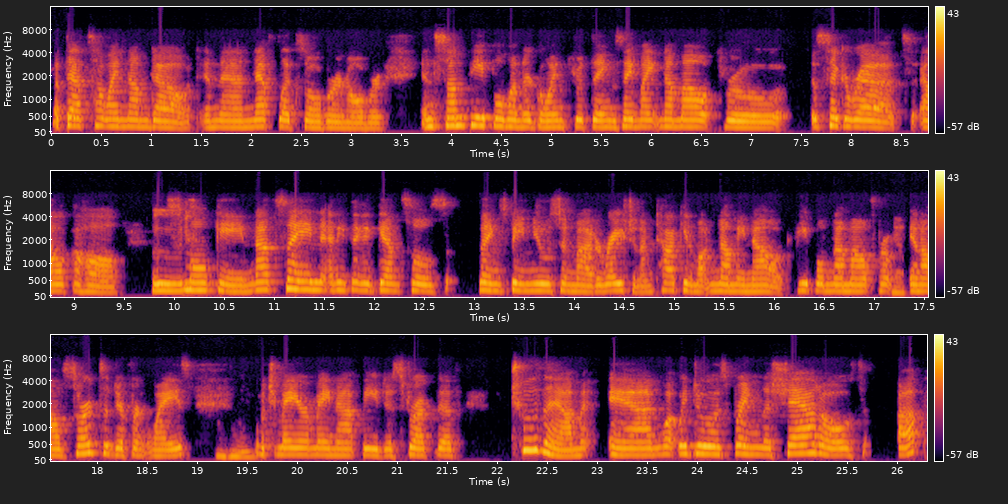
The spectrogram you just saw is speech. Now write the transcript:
but that's how I numbed out. And then Netflix over and over. And some people, when they're going through things, they might numb out through cigarettes, alcohol, Food. smoking. Not saying anything against those things being used in moderation. I'm talking about numbing out. People numb out from yeah. in all sorts of different ways, mm-hmm. which may or may not be destructive to them. And what we do is bring the shadows up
